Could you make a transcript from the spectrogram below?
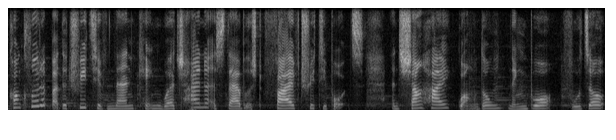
concluded by the Treaty of Nanking, where China established five treaty ports and Shanghai, Guangdong, Ningbo, Fuzhou,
